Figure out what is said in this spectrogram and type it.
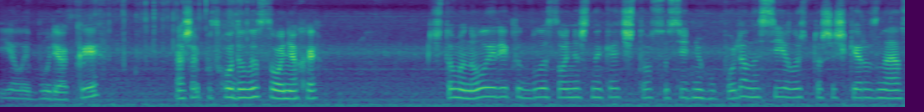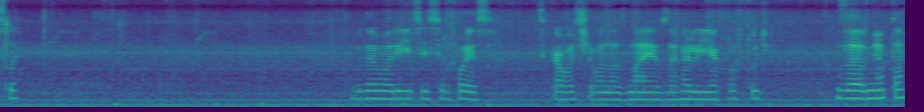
Сіяли буряки, аж ще посходили соняхи. Чи то минулий рік тут були соняшники, чи то з сусіднього поля насіялось, пташечки рознесли. Буде Марійці сюрприз. Цікаво, чи вона знає взагалі, як ростуть зернята.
